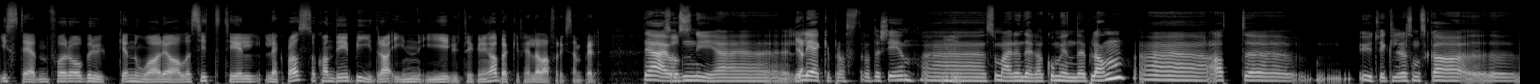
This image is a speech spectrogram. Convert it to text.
istedenfor å bruke noe av arealet sitt til lekeplass, så kan de bidra inn i utviklinga av Bøkkefjellet, da, f.eks. Det er jo så, den nye ja. lekeplassstrategien uh, mm. som er en del av kommunedelplanen. Uh, at uh, utviklere som skal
